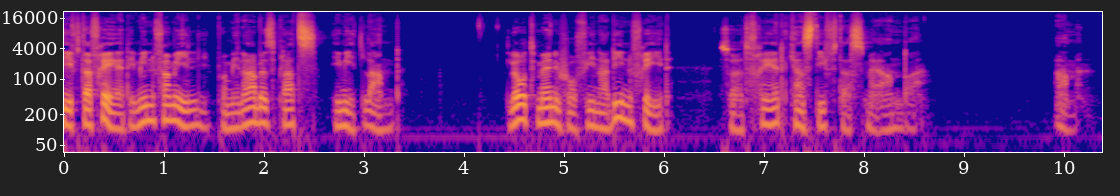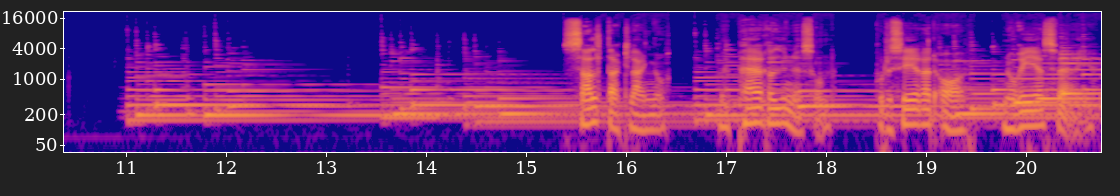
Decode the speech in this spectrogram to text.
stifta fred i min familj, på min arbetsplats, i mitt land. Låt människor finna din frid så att fred kan stiftas med andra. Amen. Saltarklanger med Per Runesson producerad av Norea Sverige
